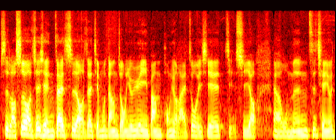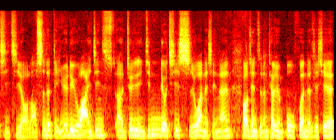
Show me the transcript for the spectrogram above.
是老师哦，之前再次哦，在节目当中又愿意帮朋友来做一些解析哦。呃，我们之前有几集哦，老师的点阅率哇，已经呃就是已经六七十万了。显然，抱歉，只能挑选部分的这些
